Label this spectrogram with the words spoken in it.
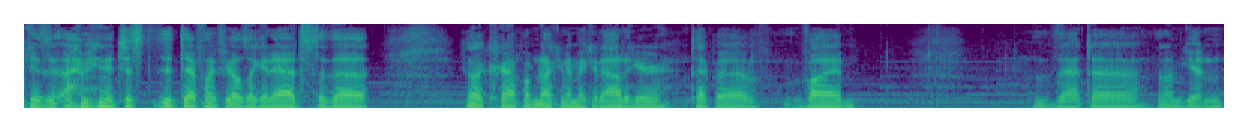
because I mean it just it definitely feels like it adds to the oh crap I'm not gonna make it out of here type of vibe that uh, that I'm getting.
